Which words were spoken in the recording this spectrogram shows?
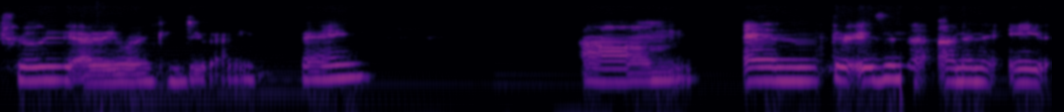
truly anyone can do anything um and there isn't an innate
